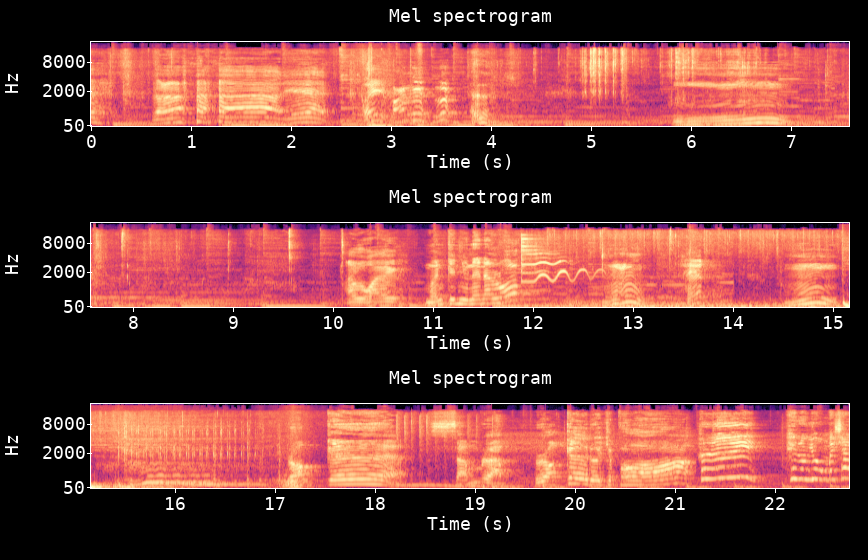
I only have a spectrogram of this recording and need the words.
ยอ่าเนี่ย เฮ้ยฟังเลยอืมอร่อย เหมือนกินอยู่ในนรกอืมเผ็ดอืมร็อกเกอร์สำหรับร็อกเกอร์โดยเฉพาะ เฮ้ย พี่นุกยุงไม่ใช่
